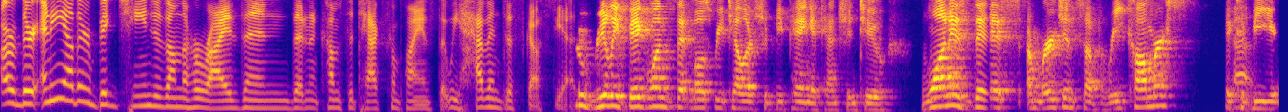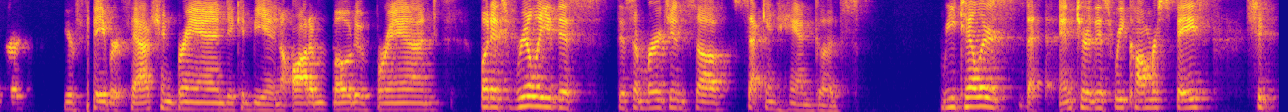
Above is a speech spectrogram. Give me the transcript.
are there any other big changes on the horizon when it comes to tax compliance that we haven't discussed yet? Two really big ones that most retailers should be paying attention to. One is this emergence of re-commerce. It yes. could be your, your favorite fashion brand. It could be an automotive brand but it's really this this emergence of secondhand goods. Retailers that enter this re-commerce space should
